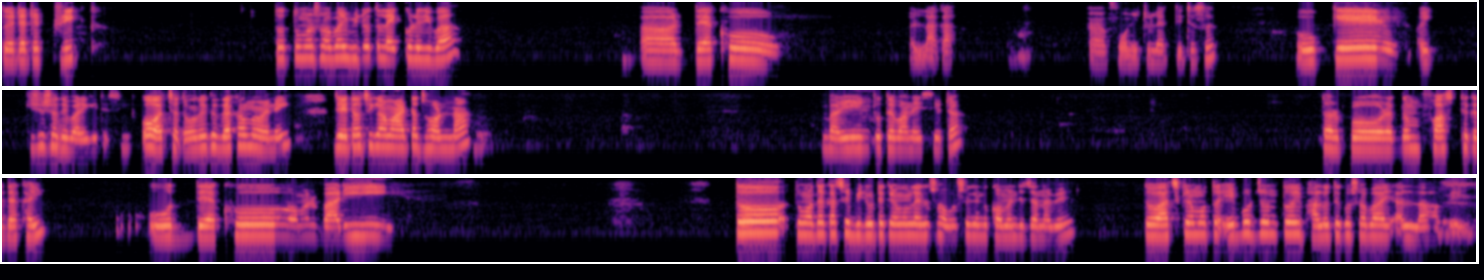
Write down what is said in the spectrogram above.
তো এটা একটা ট্রিক তো তোমরা সবাই ভিডিওতে লাইক করে দিবা। আর দেখো, লাগা। ফোন একটু ল্যাগ দিতেছে। ওকে কিসের সাথে বাড়ি খেতেছি ও আচ্ছা তোমাদেরকে দেখানো হয় নাই যে এটা হচ্ছে কি আমার একটা ঝর্ণা। বাড়ি ইন্টুতে বানাইছি এটা। তারপর একদম ফার্স্ট থেকে দেখাই। ও, দেখো, আমার বাড়ি। তো, তোমাদের কাছে ভিডিওটা কেমন লাগেছে অবশ্যই কিন্তু কমেন্টে জানাবে। তো আজকের মতো এ পর্যন্তই। ভালো থেকো সবাই। আল্লাহ হাফেজ।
